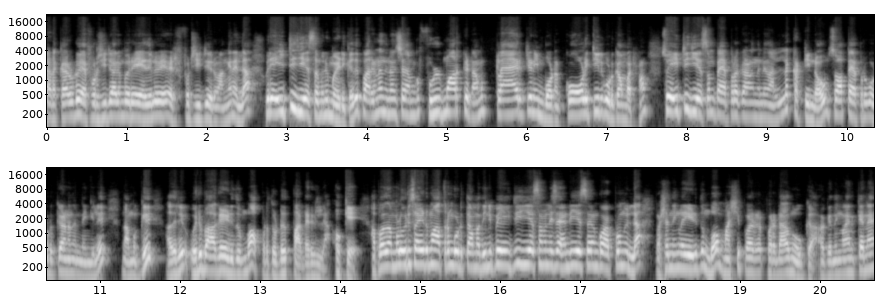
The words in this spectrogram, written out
കടക്കാരോട് എ ഫോർ ഷീറ്റ് ആകുമ്പോൾ ഒരു ഏതെങ്കിലും എ ഫോർ ഷീറ്റ് വരും. അങ്ങനെയല്ല ഒരു എയ്റ്റ് ജി എസ് എമ്മിൽ മേടിക്കുക. അത് പറയുന്നത് എന്താണെന്ന് വെച്ചാൽ നമുക്ക് ഫുൾ മാർക്ക് കിട്ടാം നമുക്ക് ക്ലാരിറ്റിയാണ് ഇമ്പോർട്ടന്റ് ക്വാളിറ്റിയിൽ കൊടുക്കാൻ പറ്റണം. So eight G S M paper ഒക്കെ ആണെന്നുണ്ടെങ്കിൽ നല്ല കട്ടി ഉണ്ടാവും. സോ ആ പേപ്പർ കൊടുക്കുകയാണെന്നുണ്ടെങ്കിൽ നമുക്ക് അതിൽ ഒരു ഭാഗം എഴുതുമ്പോൾ അപ്പുറത്തോട്ട് പടരില്ല. ഓക്കെ അപ്പോൾ നമ്മൾ ഒരു സൈഡ് മാത്രം കൊടുത്താൽ മതി. ഇനിയിപ്പോൾ എയ്റ്റ് ജി എസ് എം അല്ലെങ്കിൽ സെവന്റി ജി എസ് എം കുഴപ്പമൊന്നുമില്ല. പക്ഷേ നിങ്ങൾ എഴുതുമ്പോൾ മഷി പുര- പുരടാതെ നോക്കുക. ഓക്കെ നിങ്ങൾ എനിക്ക് തന്നെ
